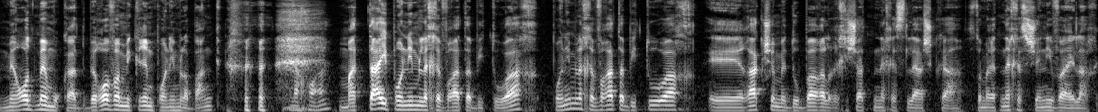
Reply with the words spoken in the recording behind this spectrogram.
מאוד ממוקד, ברוב המקרים פונים לבנק. נכון. מתי פונים לחברת הביטוח? פונים לחברת הביטוח אה, רק כשמדובר על רכישת נכס להשקעה, זאת אומרת נכס שני ואילך.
